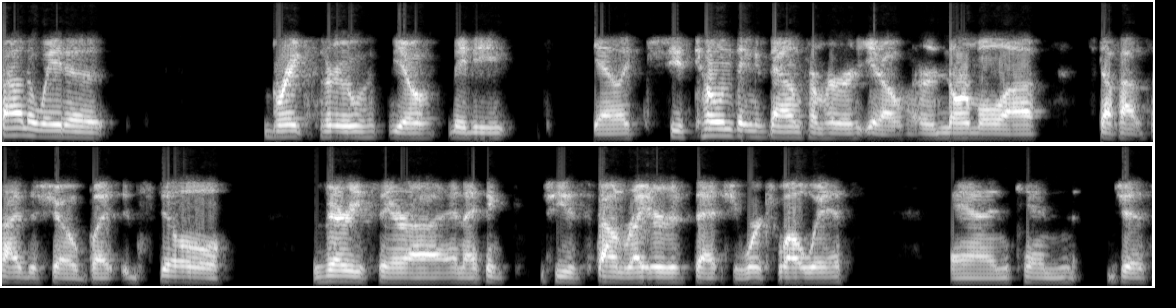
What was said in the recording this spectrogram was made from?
found a way to break through. You know, maybe yeah, like she's toned things down from her, you know, her normal uh, stuff outside the show, but it's still very Sarah. And I think she's found writers that she works well with and can just.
